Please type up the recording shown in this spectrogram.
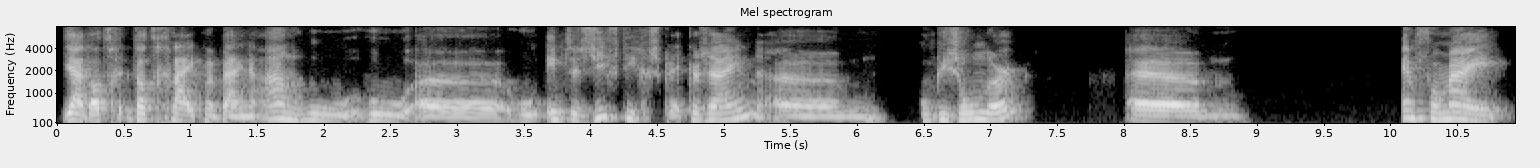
ja, dat, dat grijpt me bijna aan hoe, hoe, uh, hoe intensief die gesprekken zijn, um, hoe bijzonder. Um, en voor mij,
